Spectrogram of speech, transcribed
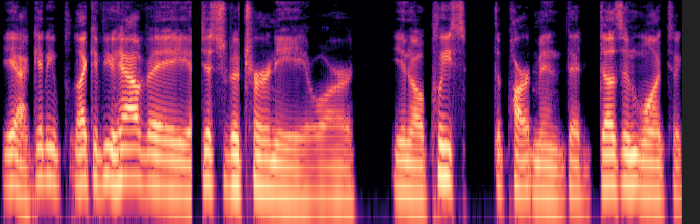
Yeah. Getting like if you have a district attorney or, you know, police department that doesn't want to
